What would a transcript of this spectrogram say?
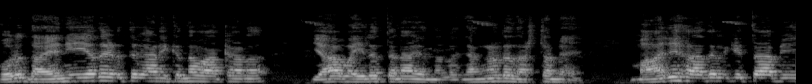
ഒരു ദയനീയത എടുത്തു കാണിക്കുന്ന വാക്കാണ് യാ വൈലത്തന എന്നുള്ളത്. ഞങ്ങളുടെ നഷ്ടമേ മാലിഹാദൽ കിതാബി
